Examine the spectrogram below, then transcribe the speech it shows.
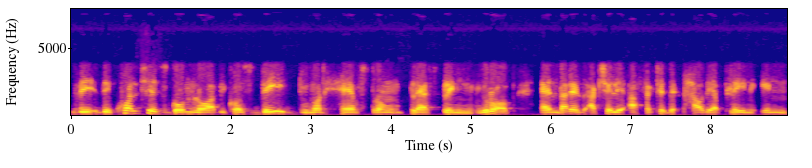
the the quality has gone lower because they do not have strong players playing in Europe, and that has actually affected the, how they are playing in,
